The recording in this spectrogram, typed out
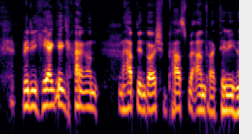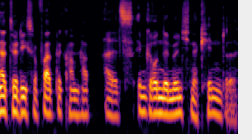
bin ich, hergegangen und habe den deutschen Pass beantragt, den ich natürlich sofort bekommen habe. Als im Grunde Münchner Kindle.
